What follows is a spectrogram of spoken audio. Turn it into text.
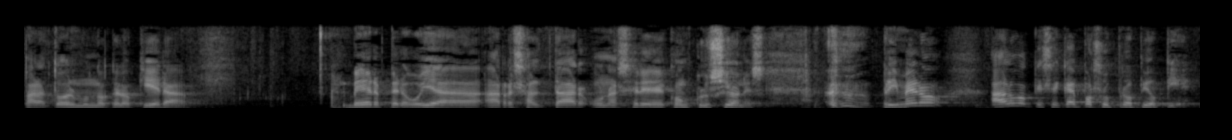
para todo el mundo que lo quiera ver, pero voy a, resaltar una serie de conclusiones. Primero, algo que se cae por su propio pie,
